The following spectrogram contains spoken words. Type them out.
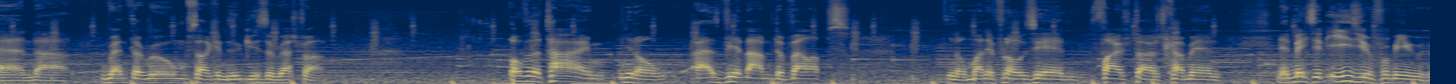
and uh, rent the room so I can use the restaurant. Over the time, you know, as Vietnam develops, you know, money flows in, five stars come in. It makes it easier for me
